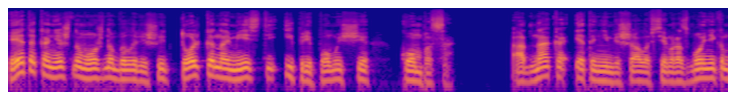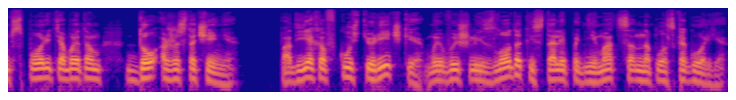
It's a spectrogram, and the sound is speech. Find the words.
это, конечно, можно было решить только на месте и при помощи компаса. Однако это не мешало всем разбойникам спорить об этом до ожесточения. Подъехав к устью речки, мы вышли из лодок и стали подниматься на плоскогорье.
